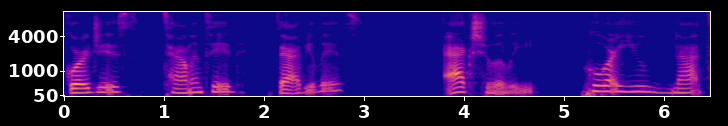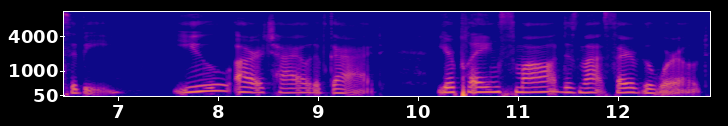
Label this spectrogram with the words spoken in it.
gorgeous, talented, fabulous? Actually, who are you not to be? You are a child of God. Your playing small does not serve the world.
